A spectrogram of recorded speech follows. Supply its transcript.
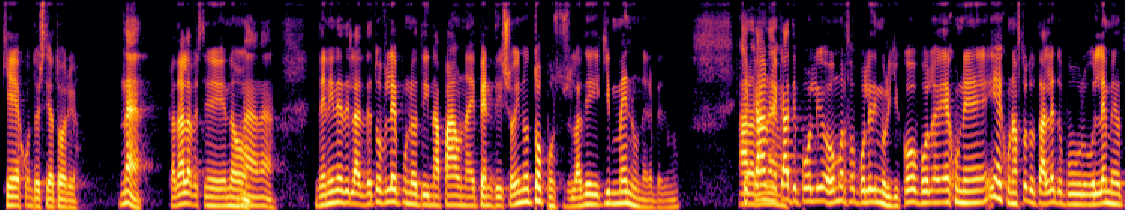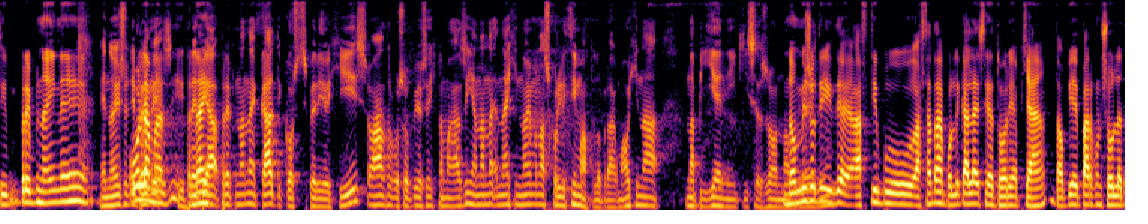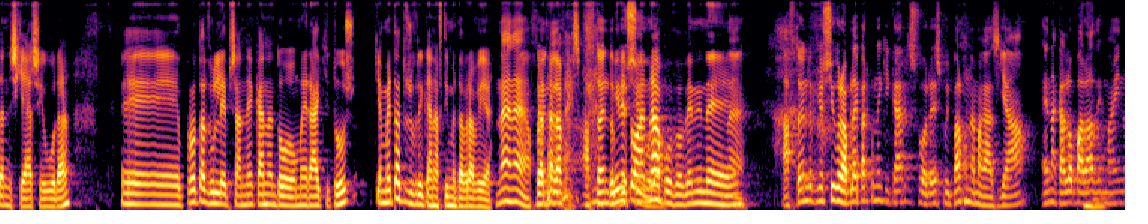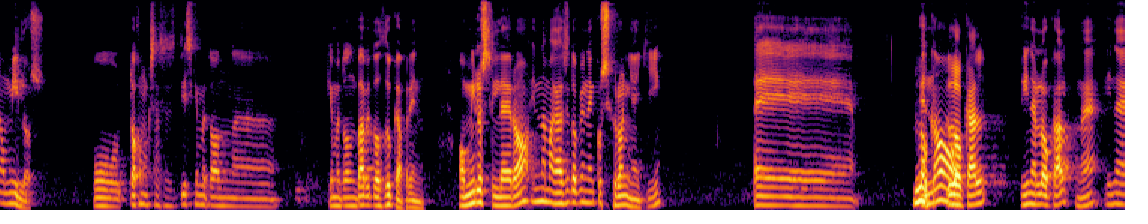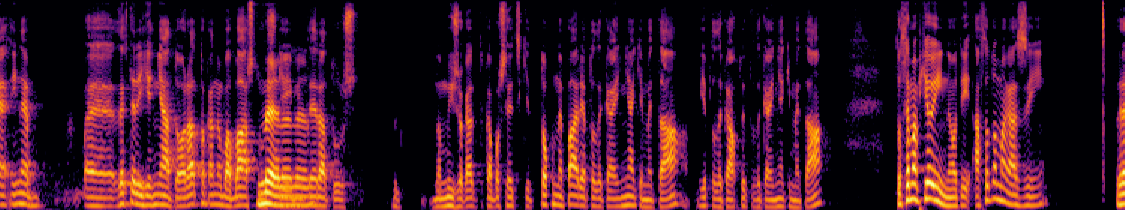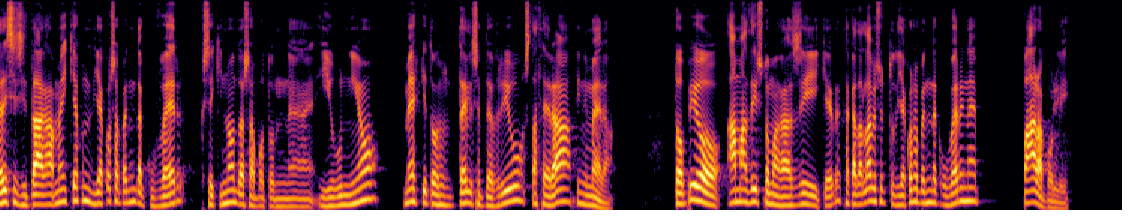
και έχουν το εστιατόριο. Ναι. Κατάλαβες τι εννοώ; Ναι, ναι. Δεν, είναι, δηλαδή, δεν το βλέπουν ότι να πάω να επενδύσω, είναι ο τόπος τους. Δηλαδή εκεί μένουν, ρε παιδί μου. Άρα και κάνουν κάτι πολύ όμορφο, πολύ δημιουργικό. Πολύ, έχουν, έχουν αυτό το ταλέντο που λέμε ότι πρέπει να είναι Εννοείς ότι όλα πρέπει, μαζί. Πρέπει να... πρέπει να είναι κάτοικος της περιοχής, ο άνθρωπος ο οποίος έχει το μαγαζί, για να, να έχει νόημα να ασχοληθεί με αυτό το πράγμα. Όχι να, να πηγαίνει εκεί η σεζόν. Νομίζω ότι αυτοί που, αυτά τα πολύ καλά εστιατόρια πια, τα οποία υπάρχουν σε όλα τα νησιά σίγουρα, ε, πρώτα δουλέψανε, κάναν το μεράκι τους και μετά τους βρήκαν αυτοί με τα βραβεία. Ναι, ναι, αυτό, είναι, αυτό είναι το είναι πιο το ανάποδο, δεν είναι... Ναι. Αυτό είναι το πιο σίγουρο. Απλά υπάρχουν και κάποιες φορές που υπάρχουν μαγαζιά. Ένα καλό παράδειγμα είναι ο Μήλος. Που το έχουμε ξανασυζητήσει και με τον, ε, και με τον Μπάμπη το Δούκα πριν. Ο Μήλος στη Λέρο είναι ένα μαγαζί το οποίο είναι 20 χρόνια εκεί. Ε, local. Είναι local, ναι. Είναι, είναι ε, δεύτερη γενιά τώρα, το κάνει ο μπαμπάς τους ναι, και ναι, η ναι. μητέρα τους, νομίζω κάτι κάπως έτσι, και το έχουν πάρει από το 19 και μετά, ή από το 18 ή από το 19 και μετά. Το θέμα ποιο είναι, ότι αυτό το μαγαζί, δηλαδή συζητάγαμε και έχουν 250 κουβέρ, ξεκινώντας από τον ε, Ιούνιο μέχρι και τον τέλη Σεπτεμβρίου, σταθερά την ημέρα. Το οποίο, άμα δεις το μαγαζί και θα καταλάβεις ότι το 250 κουβέρ είναι πάρα πολύ.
